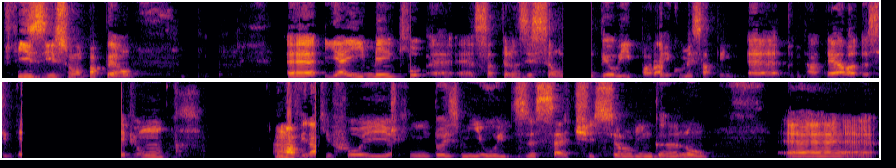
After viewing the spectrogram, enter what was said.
fiz isso no papel. É, e aí meio que é, essa transição de eu ir para começar a é, pintar a tela, assim, teve um, uma virada que foi acho que em 2017, se eu não me engano, é,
